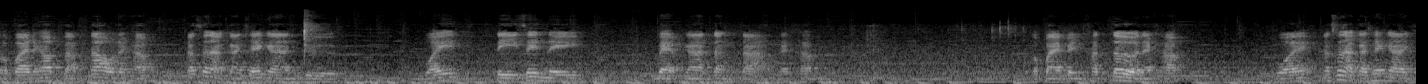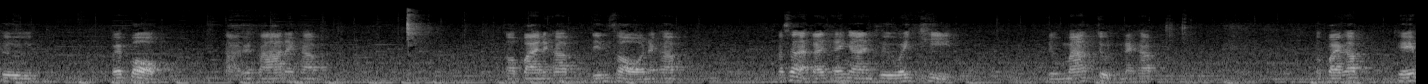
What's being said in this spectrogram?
ต่อไปนะครับปากเต้านะครับ ลักษณะการใช้งานคือไว้ตีเส้นในแบบงานต่างๆนะครับ ต่อไปเป็นคัตเตอร์นะครับ ไว้ลักษณะการใช้งานคือไว้ปอกสายไฟฟ้านะครับ ต่อไปนะครับดินสอนะครับ ลักษณะการใช้งานคือไว้ขีด หรือมาร์กจุดนะครับ ต่อไปครับเทป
